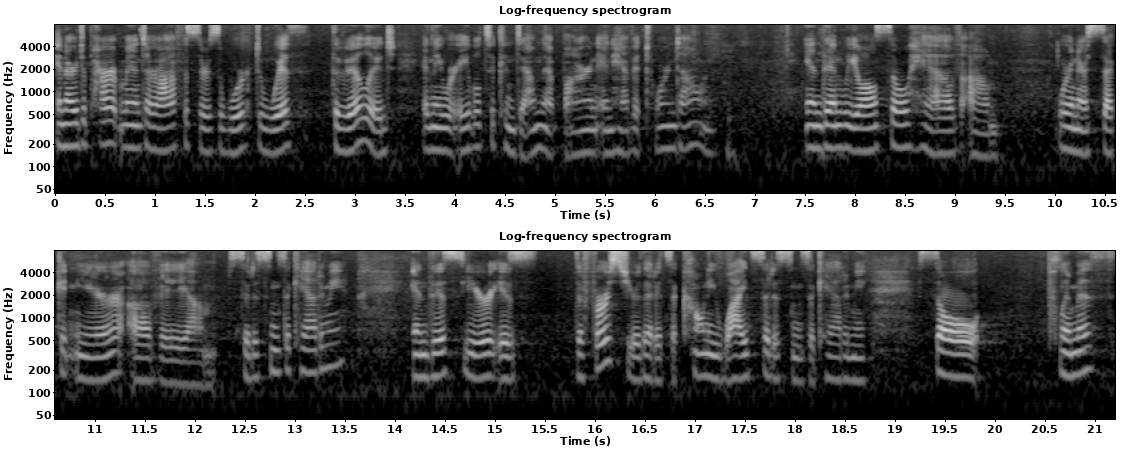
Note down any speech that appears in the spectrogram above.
And our department, our officers worked with the village and they were able to condemn that barn and have it torn down. And then we also have, um, we're in our second year of a um, Citizens Academy. And this year is the first year that it's a county-wide Citizens Academy. So Plymouth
